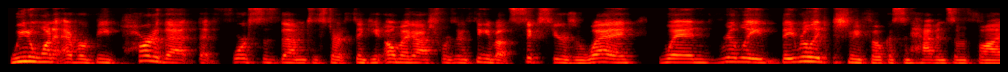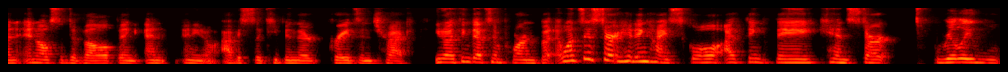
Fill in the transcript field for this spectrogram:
we don't want to ever be part of that that forces them to start thinking oh my gosh we're thinking about six years away when really they really just should be focused on having some fun and also developing and, and you know obviously keeping their grades in check. You know i think that's important but once they start hitting high school i think they can start really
